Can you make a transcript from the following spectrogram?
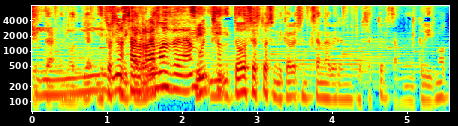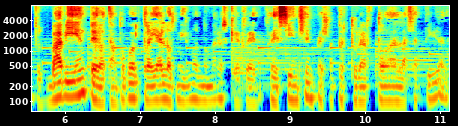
y nos ahorramos, ¿verdad? Y, todos estos indicadores empiezan a ver en otros sectores. También el turismo pues, va bien, pero tampoco traía los mismos números que recién se empezó a aperturar todas las actividades.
